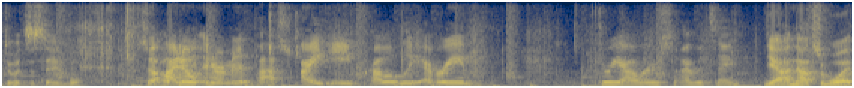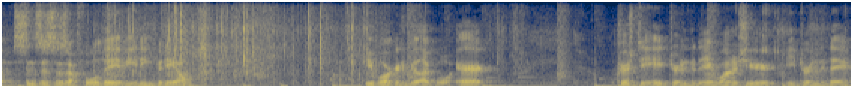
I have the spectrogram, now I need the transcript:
do it sustainable so I don't intermittent fast. I eat probably every three hours, I would say. yeah and that's what since this is a full day of eating video people are going to be like well erik kristie ate during the day. Why don't you eat during the day?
